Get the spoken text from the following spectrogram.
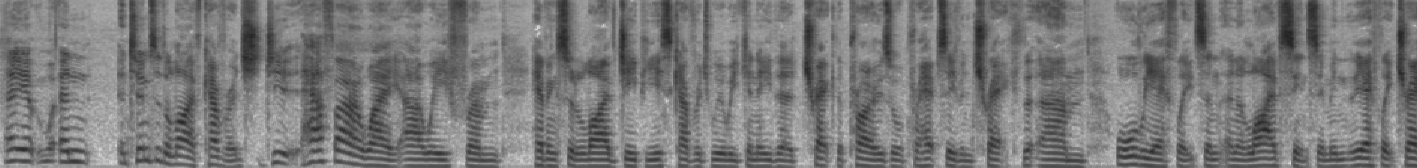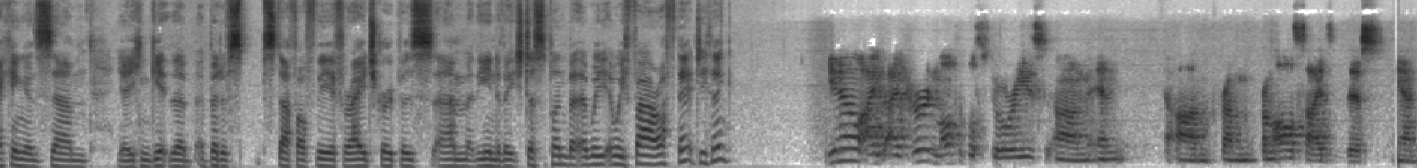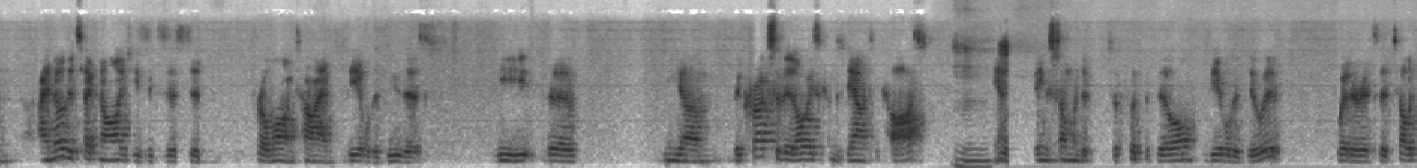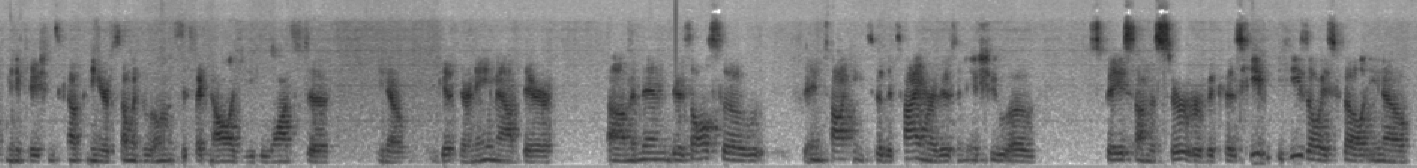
Hey, and in terms of the live coverage, you, how far away are we from having sort of live GPS coverage where we can either track the pros or perhaps even track the, um, all the athletes in, in, a live sense? I mean, the athlete tracking is, um, you know, you can get the, a bit of stuff off there for age groupers um, at the end of each discipline, but are we, are we far off that, do you think? You know, I've, I've heard multiple stories um, and um, from, from all sides of this, and I know the technologies existed for a long time to be able to do this. The the the um, the crux of it always comes down to cost mm-hmm. and getting someone to, to foot the bill to be able to do it, whether it's a telecommunications company or someone who owns the technology who wants to, you know, get their name out there. Um, and then there's also, in talking to the timer, there's an issue of space on the server because he he's always felt, you know,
